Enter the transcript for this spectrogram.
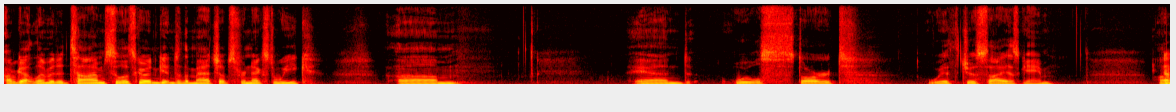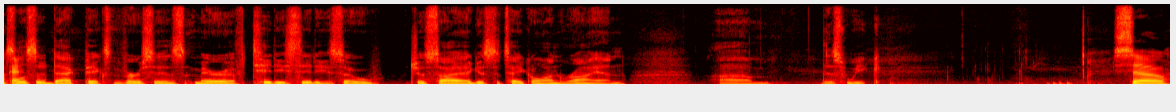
I've got limited time, so let's go ahead and get into the matchups for next week. Um, and we will start with Josiah's game. Unsolicited Dak picks versus Mayor of Titty City. So Josiah gets to take on Ryan um, this week. So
